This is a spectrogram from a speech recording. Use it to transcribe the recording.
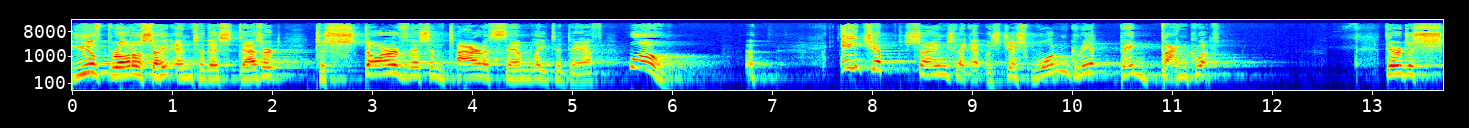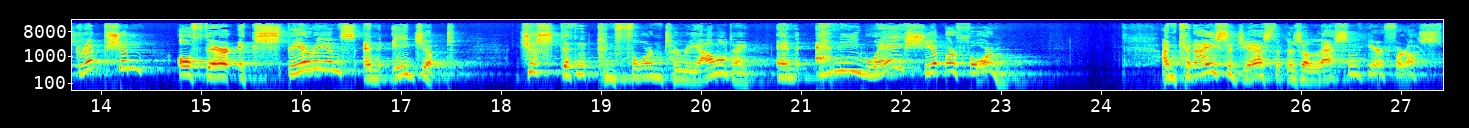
You have brought us out into this desert to starve this entire assembly to death. Whoa! Egypt sounds like it was just one great big banquet. Their description of their experience in Egypt just didn't conform to reality in any way, shape, or form. And can I suggest that there's a lesson here for us?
